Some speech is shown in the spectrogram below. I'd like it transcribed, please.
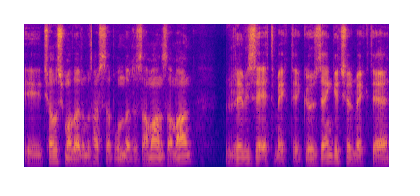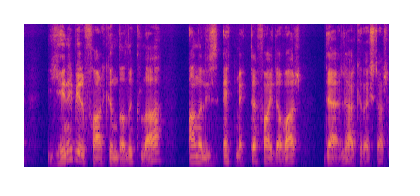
e, çalışmalarımız varsa bunları zaman zaman revize etmekte, gözden geçirmekte, yeni bir farkındalıkla analiz etmekte fayda var değerli arkadaşlar.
